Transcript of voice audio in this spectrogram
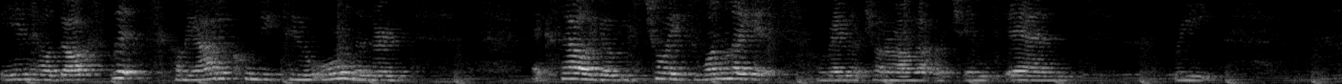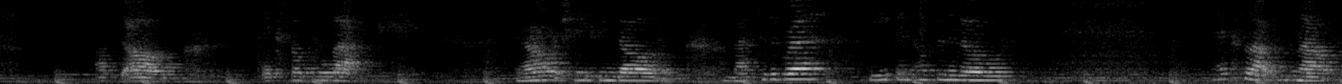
Inhale, dog split. Coming out of Kundi 2 or lizard. Exhale, yogi's choice, one-legged. Regular chaturanga or chin stand. Breathe. Up dog. Exhale, pull back. Downward facing dog. Come back to the breath. Deep inhale through the nose. Exhale out through the mouth.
